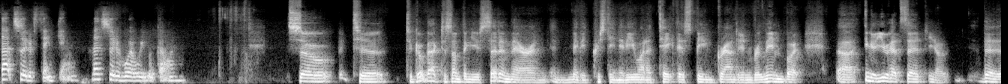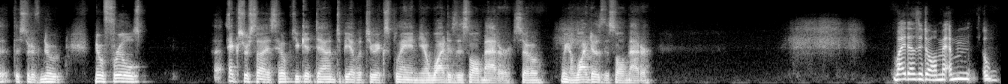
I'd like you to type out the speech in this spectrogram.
that sort of thinking. That's sort of where we were going. So to to go back to something you said in there, and, and maybe Christine, maybe you want to take this being grounded in Berlin, but uh, Inga, you had said, you know, the the sort of no no frills uh, exercise helped you get down to be able to explain, you know, why does this all matter? So, you know, why does this all matter? Why does it all matter? Um,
